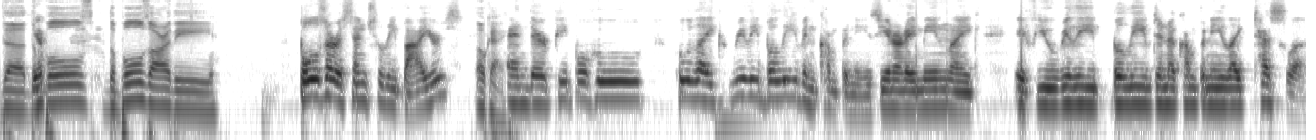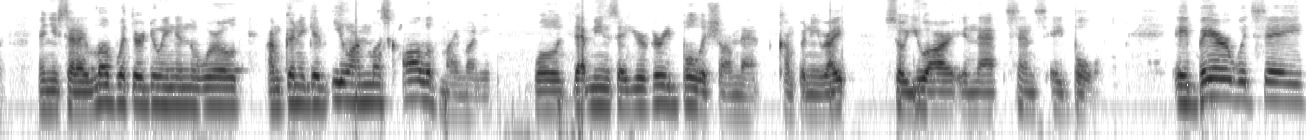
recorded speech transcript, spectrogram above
the the Yep. bulls the bulls are the bulls are essentially buyers okay. and they're people who who like really believe in companies you know what i mean? Like if you really believed in a company like tesla and you said i love what they're doing in the world i'm going to give elon musk all of my money well that means that you're very bullish on that company right? So you are in that sense a bull. A bear would say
